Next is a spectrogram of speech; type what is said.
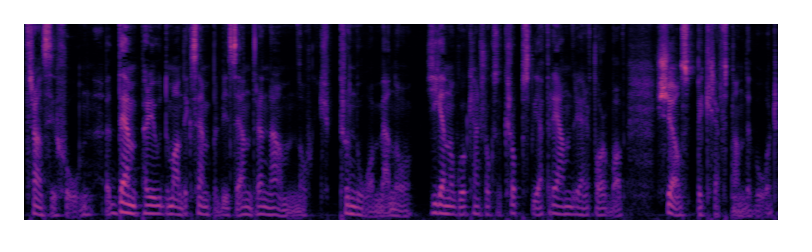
transition? Den period då man exempelvis ändrar namn och pronomen och genomgår kanske också kroppsliga förändringar i form av könsbekräftande vård.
